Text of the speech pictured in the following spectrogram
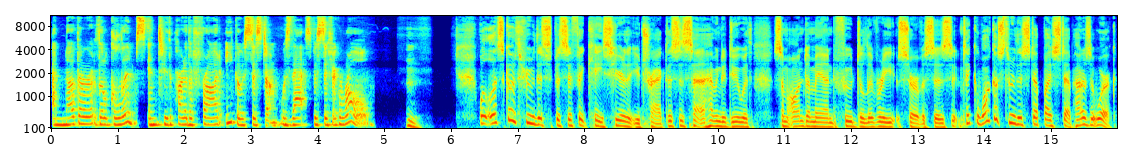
another little glimpse into the part of the fraud ecosystem was that specific role. Hmm. Well, let's go through this specific case here that you tracked. This is uh, having to do with some on-demand food delivery services. Take walk us through this step by step. How does it work?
